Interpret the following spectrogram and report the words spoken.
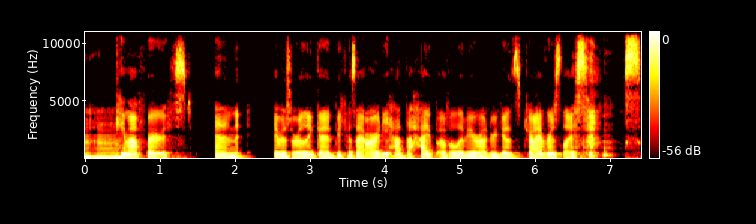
Mm-hmm. came out first and it was really good because I already had the hype of Olivia Rodrigo's driver's license.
